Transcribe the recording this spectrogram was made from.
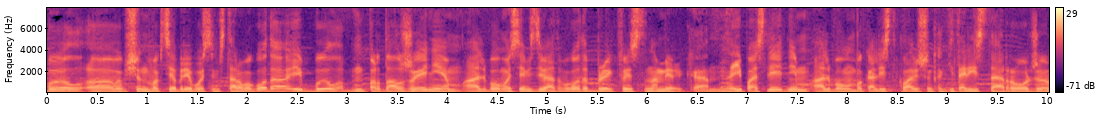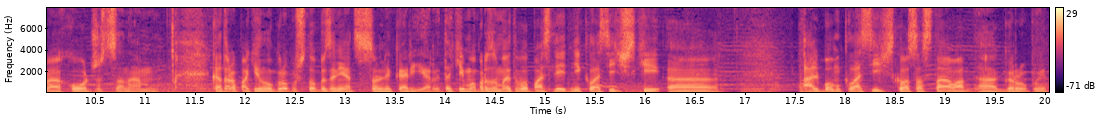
был э, выпущен в октябре 82 года и был продолжением альбома 79 года Breakfast in America и последним альбомом вокалиста-клавишника-гитариста Роджера Ходжесона, который покинул группу, чтобы заняться сольной карьерой. Таким образом, это был последний классический э, альбом классического состава э, группы.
